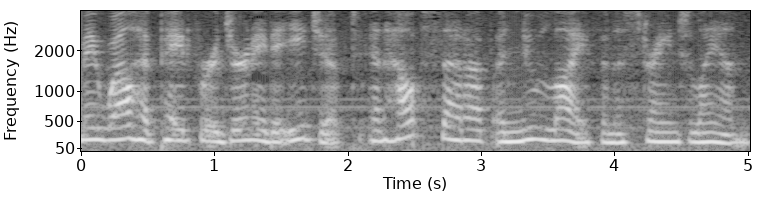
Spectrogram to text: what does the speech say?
may well have paid for a journey to Egypt and helped set up a new life in a strange land.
